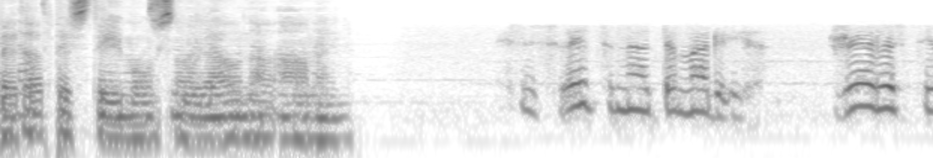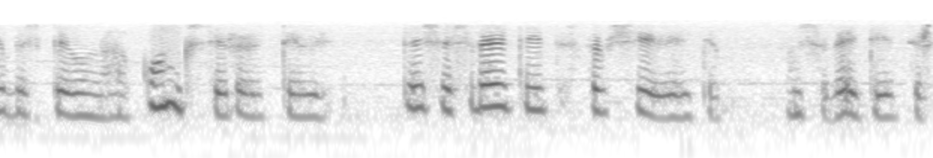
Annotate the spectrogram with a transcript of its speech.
bet atpestī mūs no ļaunā. Āmen. Sveicināta Marija, žēlastības pilnā, kungs ir ar tevi. Tu esi svētīta starp sievietēm, un svētīts ir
